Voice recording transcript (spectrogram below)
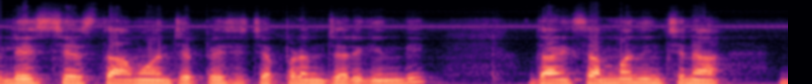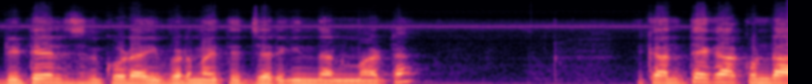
రిలీజ్ చేస్తాము అని చెప్పేసి చెప్పడం జరిగింది. దానికి సంబంధించిన డీటెయిల్స్ని కూడా ఇవ్వడం అయితే జరిగిందనమాట ఇక అంతేకాకుండా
